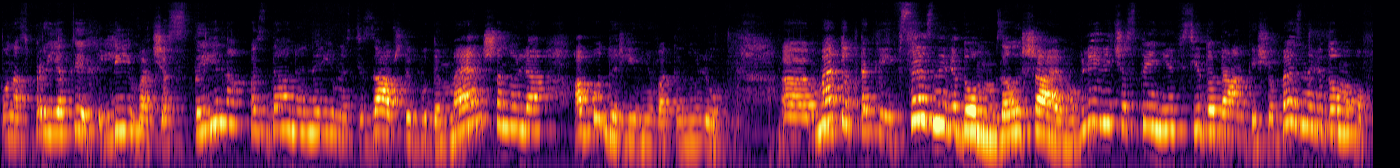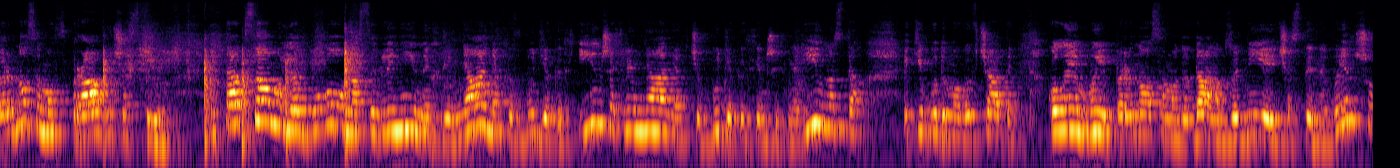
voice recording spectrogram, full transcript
у нас при яких ліва частина ось даної нерівності завжди буде менше нуля або дорівнювати нулю. Е, Метод такий: все з невідомим залишаємо в лівій частині, всі доданки, що без невідомого переносимо в праву частину. І так само, як було у нас і в лінійних рівняннях, і в будь-яких інших рівняннях, чи в будь-яких інших нерівностях, які будемо вивчати, коли ми переносимо доданок з однієї частини в іншу,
